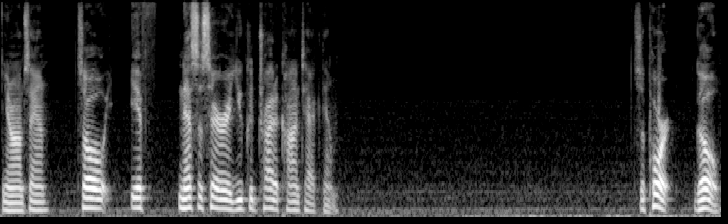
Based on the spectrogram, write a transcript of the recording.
You know what I'm saying? So, if necessary, you could try to contact them. Support, go.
